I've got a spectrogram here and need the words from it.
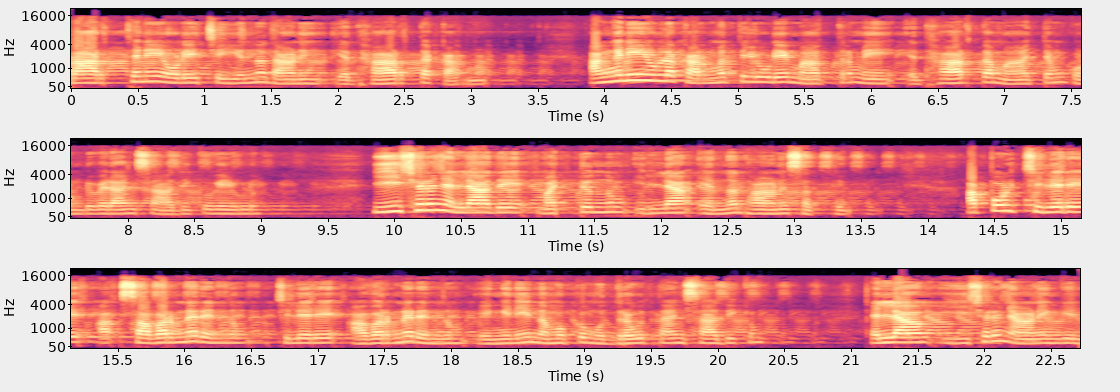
പ്രാർത്ഥനയോടെ ചെയ്യുന്നതാണ് യഥാർത്ഥ കർമ്മം. അങ്ങനെയുള്ള കർമ്മത്തിലൂടെ മാത്രമേ യഥാർത്ഥ മാറ്റം കൊണ്ടുവരാൻ സാധിക്കുകയുള്ളൂ. ഈശ്വരനല്ലാതെ മറ്റൊന്നും ഇല്ല എന്നതാണ് സത്യം. അപ്പോൾ ചിലരെ സവർണരെന്നും ചിലരെ അവർണരെന്നും എങ്ങനെ നമുക്ക് മുദ്രകുത്താൻ സാധിക്കും? എല്ലാം ഈശ്വരനാണെങ്കിൽ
